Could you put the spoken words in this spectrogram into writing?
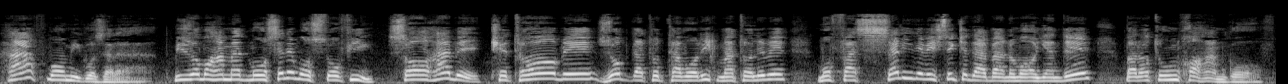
هفت ماه میگذرد. میرزا محمد محسن مصطفی صاحب کتاب زبدت و تواریخ مطالب مفصلی نوشته که در برنامه آینده براتون خواهم گفت.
